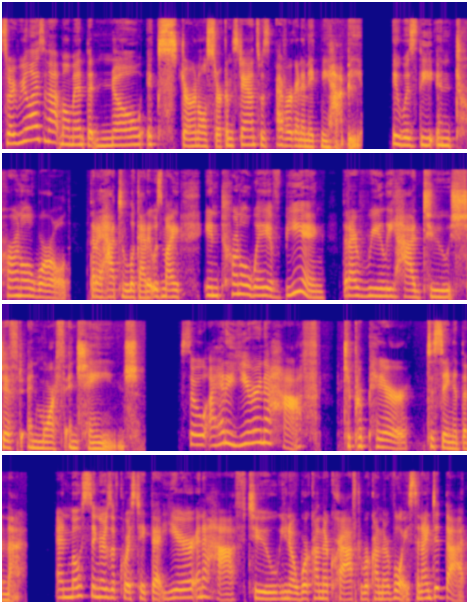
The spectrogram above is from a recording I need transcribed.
So I realized in that moment that no external circumstance was ever going to make me happy. It was the internal world that I had to look at. It was my internal way of being that I really had to shift and morph and change. So I had a year and a half to prepare to sing at the Met. And most singers, of course, take that year and a half to, you know, work on their craft, work on their voice. And I did that.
